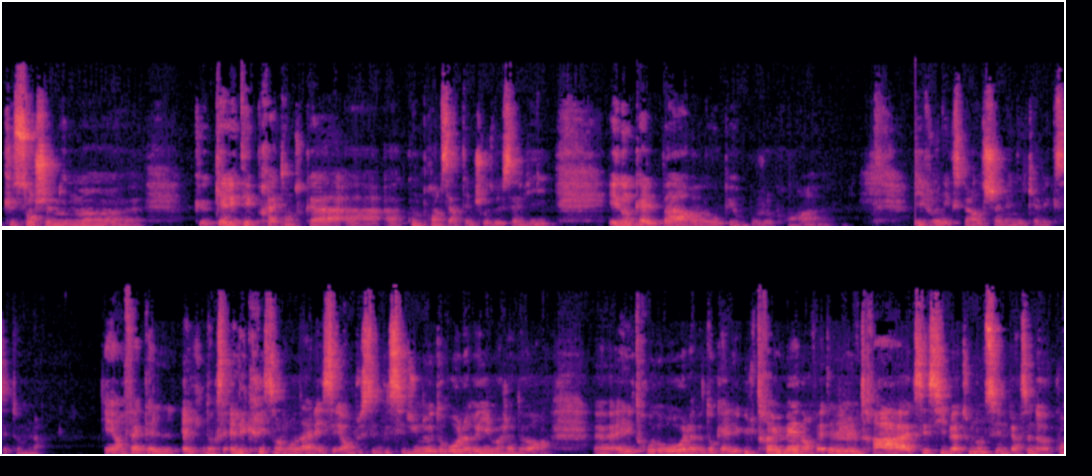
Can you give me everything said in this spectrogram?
que son cheminement, qu'elle était prête en tout cas à, comprendre certaines choses de sa vie. Et donc elle part au Pérou, je crois vivre une expérience chamanique avec cet homme-là. Et en fait, elle, elle, donc elle écrit son journal, et c'est, en plus, c'est, d'une drôlerie, moi j'adore. Euh, elle est trop drôle, donc elle est ultra humaine en fait, elle mmh. est ultra accessible à tout le monde. C'est une personne euh,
